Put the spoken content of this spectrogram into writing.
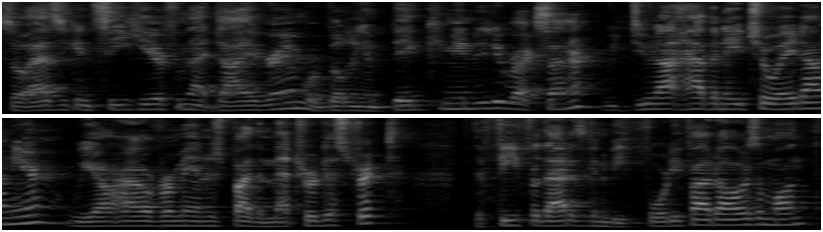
So as you can see here from that diagram, we're building a big community rec center. We do not have an HOA down here. We are, however, managed by the Metro District. The fee for that is going to be $45 a month.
